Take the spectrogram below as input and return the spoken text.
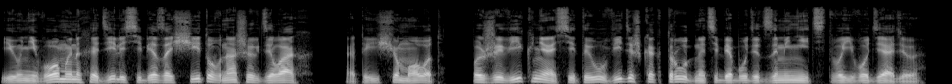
и у него мы находили себе защиту в наших делах. А ты еще молод. Поживи, князь, и ты увидишь, как трудно тебе будет заменить твоего дядю».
